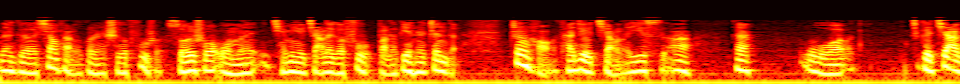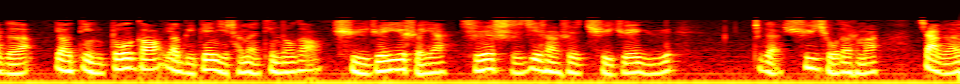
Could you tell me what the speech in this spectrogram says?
那个相反的过程，是个负数。所以说我们前面又加了个负，把它变成正的。正好他就讲了意思啊，看我这个价格要定多高，要比边际成本定多高，取决于谁呀？其实实际上是取决于这个需求的什么价格，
